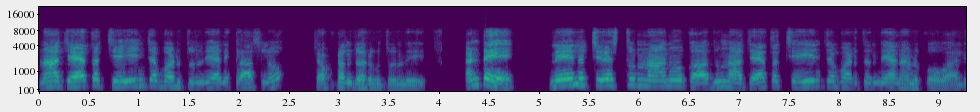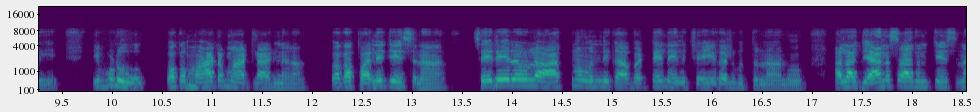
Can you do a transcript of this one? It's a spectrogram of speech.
నా చేత చేయించబడుతుంది అని క్లాసులో చెప్పడం జరుగుతుంది. అంటే నేను చేస్తున్నాను కాదు నా చేత చేయించబడుతుంది అని అనుకోవాలి. ఇప్పుడు ఒక మాట మాట్లాడినా ఒక పని చేసినా శరీరంలో ఆత్మ ఉంది కాబట్టే నేను చేయగలుగుతున్నాను. అలా ధ్యాన సాధన చేసిన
